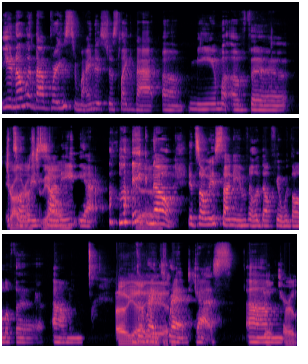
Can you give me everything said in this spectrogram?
You know what that brings to mind is just like that um, meme of the it's always sunny. Yeah. like, yeah. no, it's always sunny in Philadelphia with all of the um oh yeah the red yeah, thread, yes. Um, Charlie,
